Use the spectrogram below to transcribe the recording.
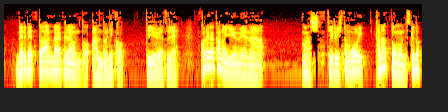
「ベルベット・アンダーグラウンドニコ」っていうやつでこれがかの有名なまあ知ってる人も多いかなと思うんですけど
